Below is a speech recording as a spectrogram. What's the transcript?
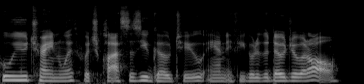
who you train with, which classes you go to, and if you go to the dojo at all.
